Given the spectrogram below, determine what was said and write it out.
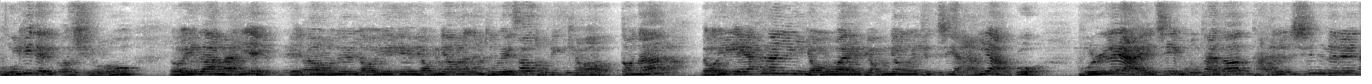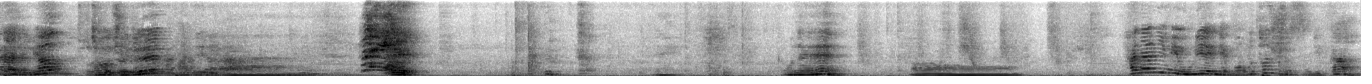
복이 될 것이요 너희가 만일 내가 오늘 너희에게 명령하는 도에서 돌이켜 떠나 너희의 하나님 여호와의 명령을 듣지 아니하고 본래 알지 못하던 다른 신들을 따르면 저주를 받으리라. 네. 네. 오늘 어, 하나님이 우리에게 뭐부터 주셨습니까?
